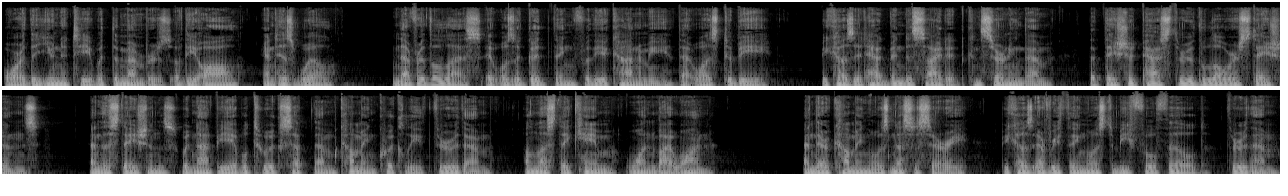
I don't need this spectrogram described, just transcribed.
or the unity with the members of the All and His will. Nevertheless, it was a good thing for the economy that was to be, because it had been decided concerning them that they should pass through the lower stations, and the stations would not be able to accept them coming quickly through them unless they came one by one. And their coming was necessary because everything was to be fulfilled through them.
